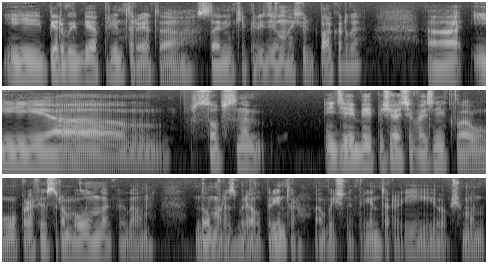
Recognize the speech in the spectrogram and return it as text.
И первые биопринтеры — это старенькие переделанные Хьюльт-Паккарды. А, и, а, собственно, идея биопечати возникла у профессора Боланда, когда он дома разбирал принтер, обычный принтер, и, в общем, он,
